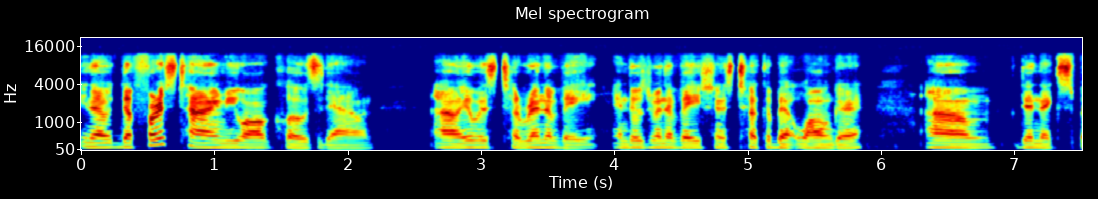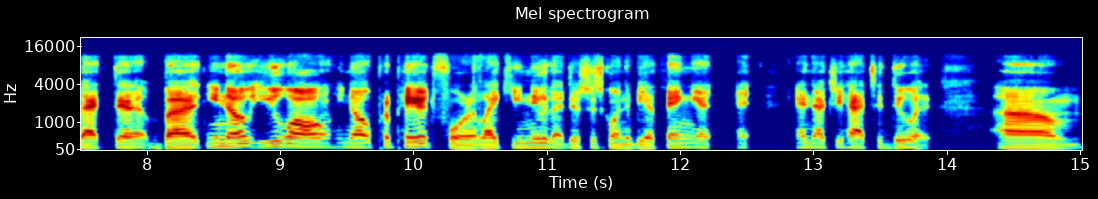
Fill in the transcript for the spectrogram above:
you know the first time you all closed down Uh, it was to renovate, and those renovations took a bit longer um, than expected. But you know, you all you know prepared for it, like you knew that this was going to be a thing, and, and that you had to do it. Um,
